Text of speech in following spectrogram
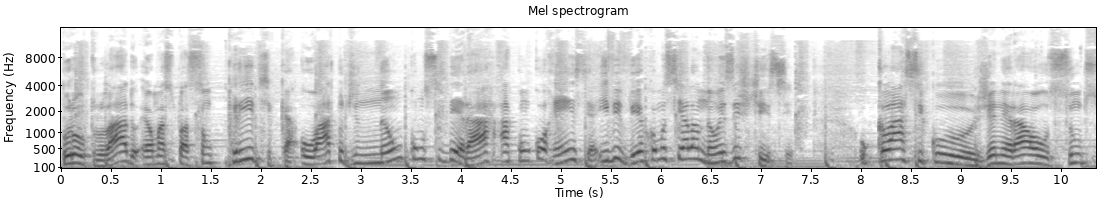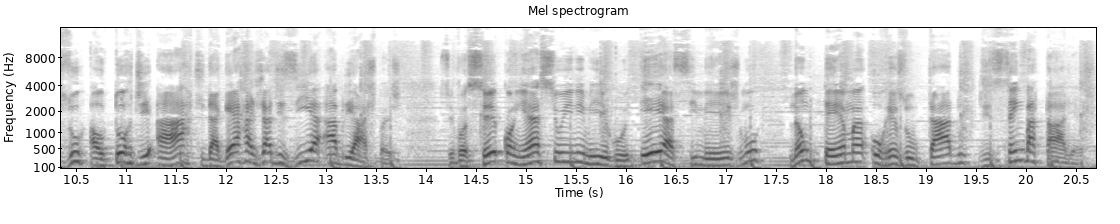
Por outro lado, é uma situação crítica o ato de não considerar a concorrência e viver como se ela não existisse. O clássico general Sun Tzu, autor de A Arte da Guerra, já dizia, abre aspas, se você conhece o inimigo e a si mesmo, não tema o resultado de 100 batalhas.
